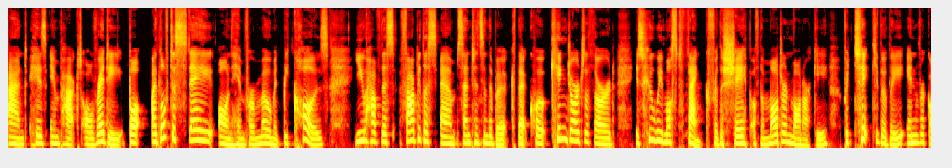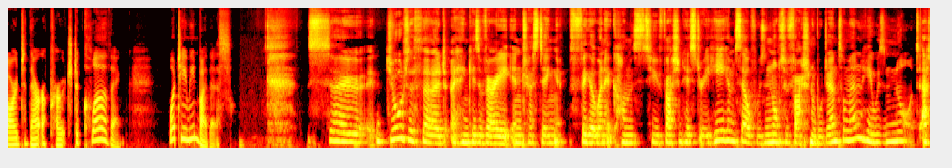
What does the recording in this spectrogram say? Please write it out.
and his impact already, but I'd love to stay on him for a moment because you have this fabulous um, sentence in the book that, quote, King George III is who we must thank for the shape of the modern monarchy, particularly in regard to their approach to clothing. What do you mean by this? So, George III, I think, is a very interesting figure when it comes to fashion history. He himself was not a fashionable gentleman. He was not at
